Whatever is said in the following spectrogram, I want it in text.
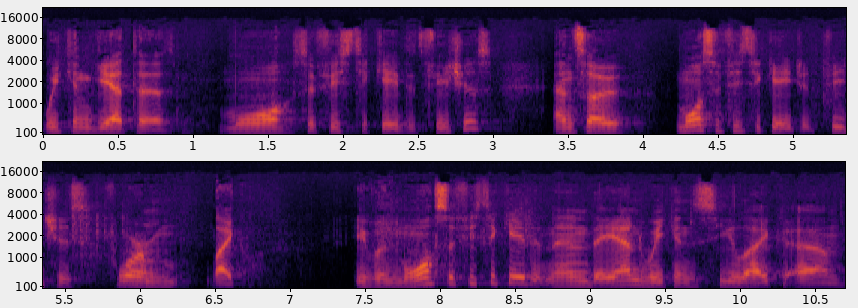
we can get uh, more sophisticated features. And so more sophisticated features form like even more sophisticated. And then in the end, we can see like, um,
